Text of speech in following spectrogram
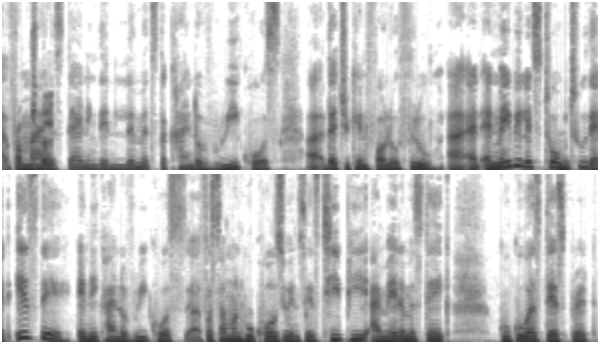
uh, from my understanding, then limits the kind of recourse uh, that you can follow through. Uh, and, and maybe let's talk to that. Is there any kind of recourse uh, for someone who calls you and says, TP, I made a mistake. Gugu was desperate.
